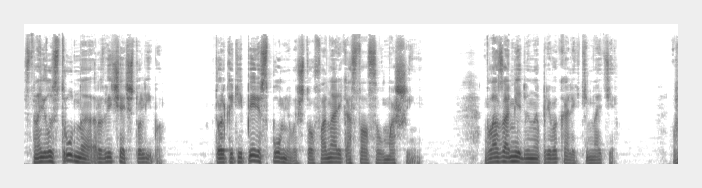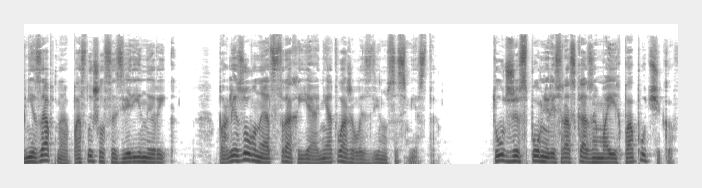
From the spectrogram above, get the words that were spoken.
Становилось трудно различать что-либо. Только теперь вспомнилось, что фонарик остался в машине. Глаза медленно привыкали к темноте. Внезапно послышался звериный рык. Парализованный от страха я не отваживалась сдвинуться с места. Тут же вспомнились рассказы моих попутчиков.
